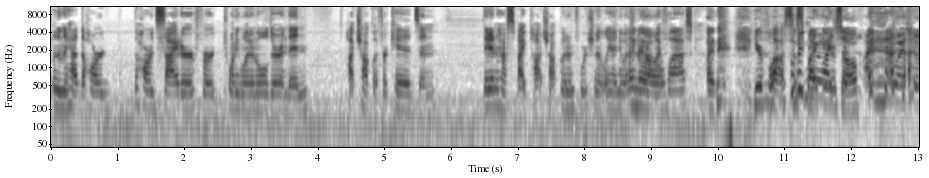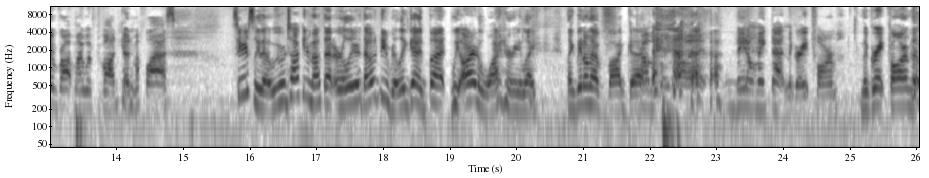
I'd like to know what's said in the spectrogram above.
and then they had the hard, the hard cider for twenty one and older, and then hot chocolate for kids, and they didn't have spiked hot chocolate. Unfortunately, I knew I I should have brought my flask. I, your flask is spiking I should- yourself. I knew I should have brought my whipped vodka in my flask. Seriously though, we were talking about that earlier. That would be really good, but we are at a winery. Like, like they don't have vodka. Probably not. they don't make that in the grape farm. the grape Farm that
